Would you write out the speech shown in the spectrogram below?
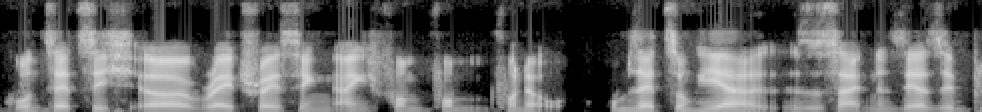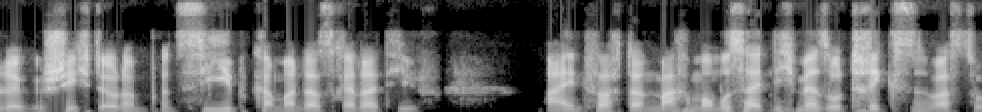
grundsätzlich äh, Raytracing eigentlich vom, vom, von der Umsetzung her ist es halt eine sehr simple Geschichte oder im Prinzip kann man das relativ einfach dann machen. Man muss halt nicht mehr so tricksen, was du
